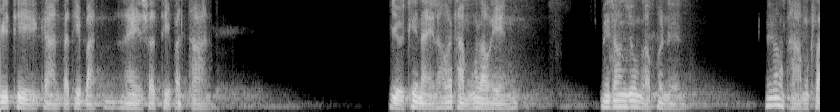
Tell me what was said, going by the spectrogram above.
วิธีการปฏิบัติในสติปัฏฐาน อยู่ที่ไหนเราก็ทำของเราเอง ไม่ต้องยุ่งกับคนอื่น ไม่ต้องถามใคร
